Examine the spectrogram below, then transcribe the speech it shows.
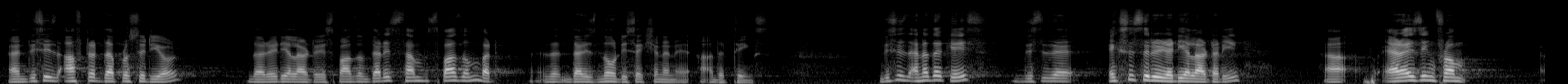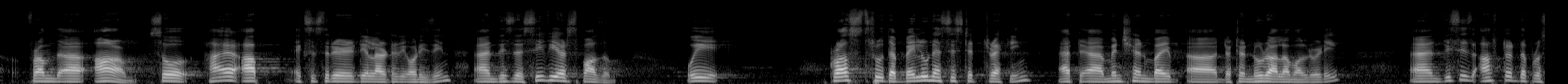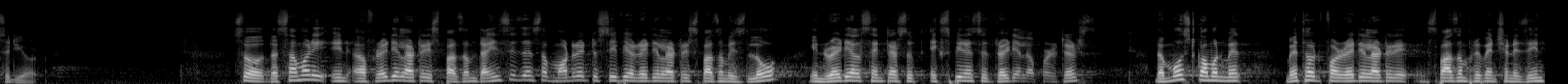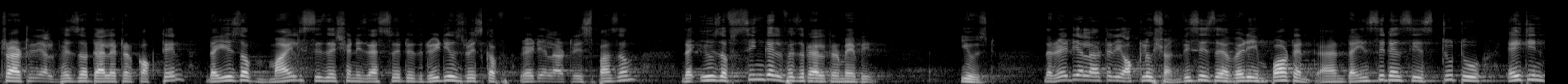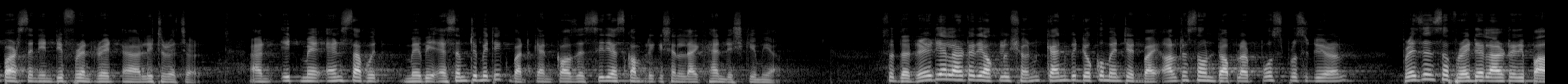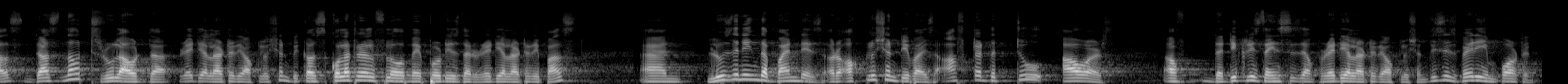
And this is after the procedure, the radial artery spasm. There is some spasm, but th there is no dissection and uh, other things. This is another case. This is a accessory radial artery uh, arising from from the arm. So higher up accessory radial artery origin and this is a severe spasm. We cross through the balloon assisted tracking at uh, mentioned by uh, Dr. Nur Alam already and this is after the procedure. So, the summary in, of radial artery spasm, the incidence of moderate to severe radial artery spasm is low in radial centers with experience with radial operators. The most common me method for radial artery spasm prevention is intraarterial vasodilator cocktail. The use of mild sedation is associated with reduced risk of radial artery spasm. The use of single vasodilator may be used. The radial artery occlusion, this is a very important and the incidence is 2 to 18 percent in different uh, literature and it may ends up with maybe asymptomatic but can cause a serious complication like hand ischemia. So, the radial artery occlusion can be documented by ultrasound Doppler post-procedural. Presence of radial artery pulse does not rule out the radial artery occlusion because collateral flow may produce the radial artery pulse and loosening the bandage or occlusion device after the 2 hours of the decrease the incidence of radial artery occlusion. This is very important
